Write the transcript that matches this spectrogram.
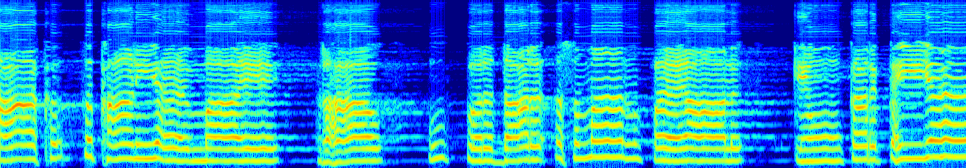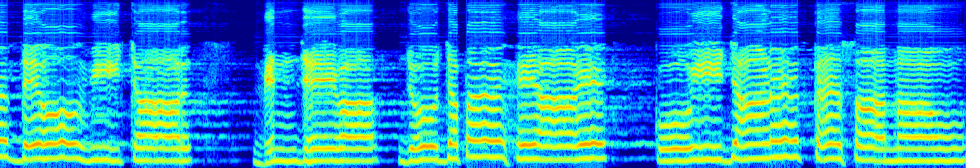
ਆਖ ਪਖਾਣੀਐ ਮਾਏ, ਰਹਾਉ ਉਪਰ ਦਰ ਅਸਮਾਨ ਪਿਆਲ ਕਿਉ ਕਰ ਕਹੀਐ ਦਿਓ ਵਿਚਾਰ ਬਿਨ ਜੇਵਾ ਜੋ ਜਪ ਹਿਆਏ ਕੋਈ ਜਾਣੈ ਕੈਸਾ ਨਾਉ,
